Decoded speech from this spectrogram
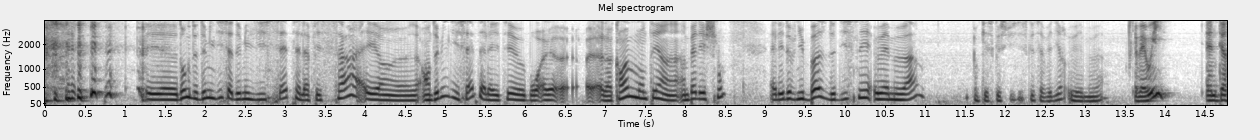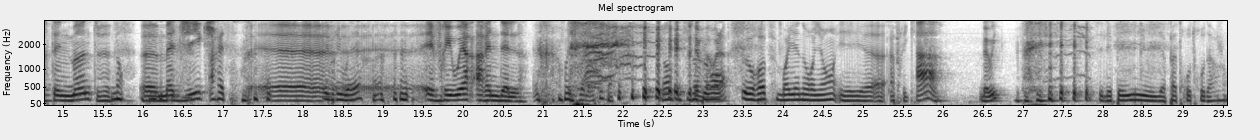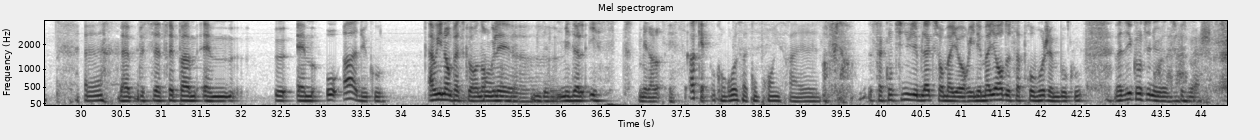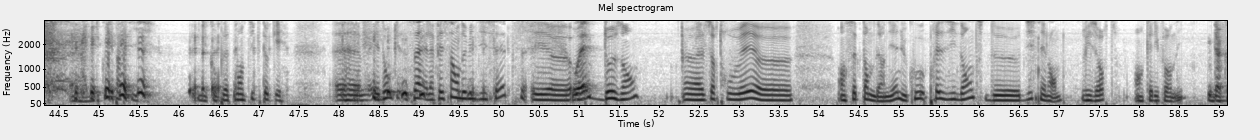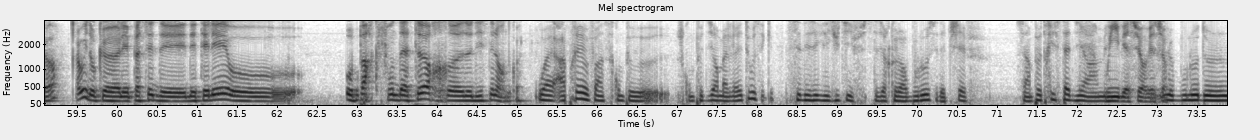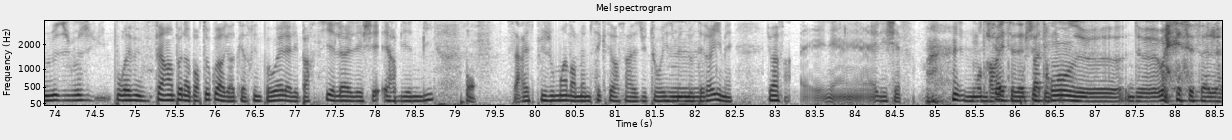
et euh, donc de 2010 à 2017, elle a fait ça. Et euh, en 2017, elle a été euh, bon, elle, elle a quand même monté un, un bel échelon. Elle est devenue boss de Disney EMEA. Donc qu'est-ce que tu sais ce que ça veut dire EMEA Eh ben oui. Entertainment, euh, Magic, Arrête. euh, Everywhere. euh, everywhere Arendelle. Oui, voilà, c'est ça. Non, c'est tout simplement voilà. Europe, Moyen-Orient et Afrique. Ah, ben oui. C'est les pays où il n'y a pas trop trop d'argent. Euh, Bah, ça serait pas M E M O A du coup. Ah oui, non, parce qu'en anglais, euh, Middle East. Middle East. Middle East. Ok. Donc en gros, ça comprend Israël. Oh putain, ça continue les blagues sur Mayor. Il est Mayor de sa promo, j'aime beaucoup. Vas-y, continue, Oh excuse-moi. Euh, du coup, il est parti. Il est complètement TikToké. Euh, et donc, ça, elle a fait ça en 2017. Et Ouais. au bout de deux ans, elle se retrouvait en septembre dernier, du coup, présidente de Disneyland Resort en Californie. D'accord. Ah oui, donc euh, elle est passée des, des télés au, au parc fondateur euh, de Disneyland, quoi. Ouais, après, enfin, ce qu'on peut, ce qu'on peut dire malgré tout, c'est que c'est des exécutifs. C'est-à-dire que leur boulot, c'est d'être chef. C'est un peu triste à dire, hein, mais Oui, bien sûr, bien sûr. le boulot de, ils pourraient faire un peu n'importe quoi. Regarde, Catherine Powell, elle est partie, elle, elle est chez Airbnb. Bon, ça reste plus ou moins dans le même secteur, ça reste du tourisme et de Hmm. l'hôtellerie, mais tu vois, enfin, elle, elle est chef. Mon travail, c'est d'être patron de, de... Ouais, c'est ça. je-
